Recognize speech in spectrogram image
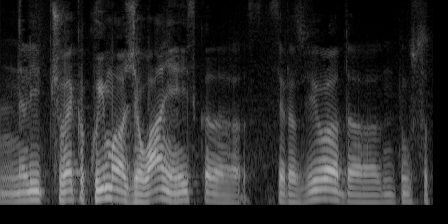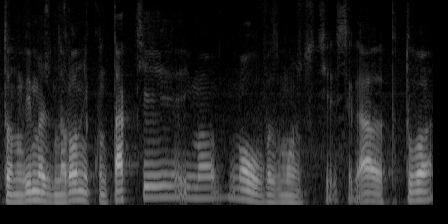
нали, човек ако има желание, иска да се развива, да установи международни контакти, има много възможности сега да пътува.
